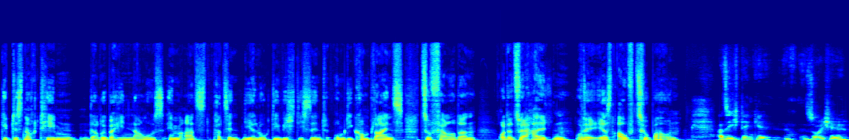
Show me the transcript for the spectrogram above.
Gibt es noch Themen darüber hinaus im Arzt-Patienten-Dialog, die wichtig sind, um die Compliance zu fördern oder zu erhalten oder erst aufzubauen? Also ich denke, solche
